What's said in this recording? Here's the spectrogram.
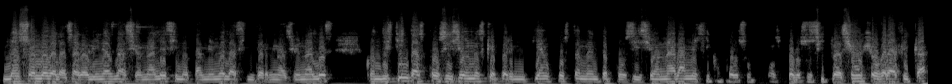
no solo de las aerolíneas nacionales, sino también de las internacionales, con distintas posiciones que permitían justamente posicionar a México por su, pues, por su situación geográfica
